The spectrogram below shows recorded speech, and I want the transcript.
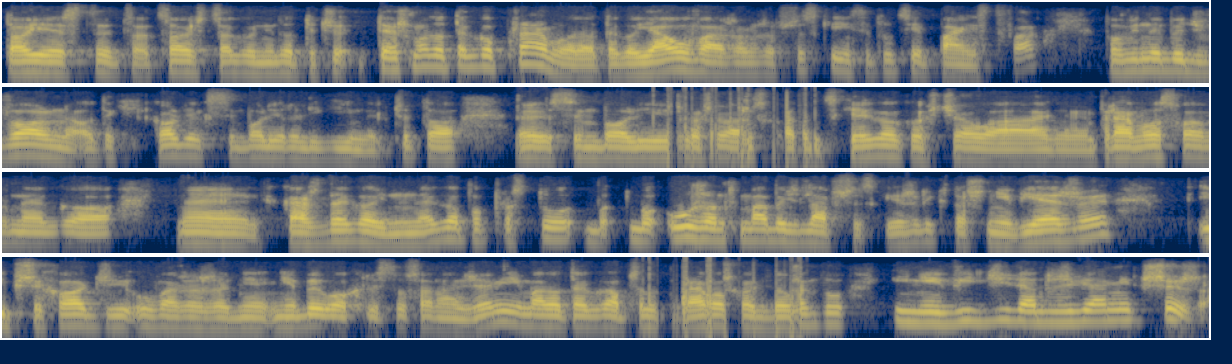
to jest co- coś, co go nie dotyczy, też ma do tego prawo. Dlatego ja uważam, że wszystkie instytucje państwa powinny być wolne od jakichkolwiek symboli religijnych, czy to e, symboli kościoła rzymskokatolickiego, kościoła nie wiem, prawosławnego, e, każdego innego, po prostu, bo, bo urząd ma być dla wszystkich. Jeżeli ktoś nie wierzy i przychodzi, uważa, że nie, nie było Chrystusa na ziemi i ma do tego absolutne prawo, przychodzi do urzędu i nie widzi nad drzwiami krzyża.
